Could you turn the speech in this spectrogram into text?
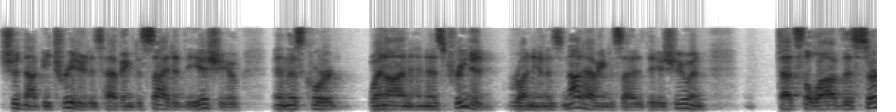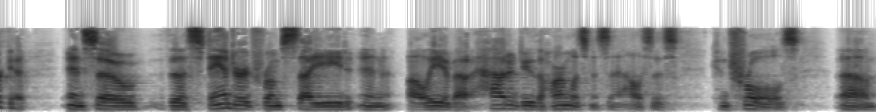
should not be treated as having decided the issue. And this court went on and has treated Runyon as not having decided the issue, and that's the law of this circuit. And so the standard from Said and Ali about how to do the harmlessness analysis controls. Um,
